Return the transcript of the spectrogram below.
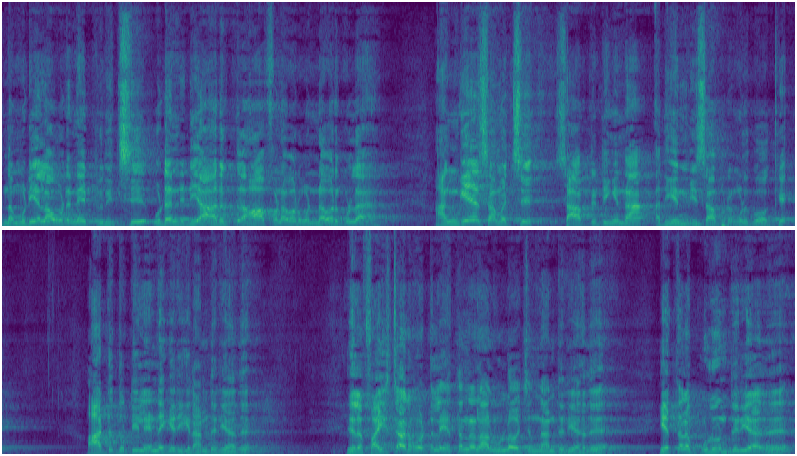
அந்த முடியெல்லாம் உடனே பிரித்து உடனடியாக அறுத்து ஆஃப் அன் ஹவர் ஒன் ஹவருக்குள்ளே அங்கேயே சமைச்சு சாப்பிட்டுட்டிங்கன்னா அது என்வி சாப்பிட்றவங்களுக்கு ஓகே. ஆட்டு தொட்டியில் என்ன கறிக்கிறான்னு தெரியாது. இதில் ஃபைவ் ஸ்டார் ஹோட்டலில் எத்தனை நாள் உள்ளே வச்சுருந்தான்னு தெரியாது. எத்தனை புழுன்னு தெரியாது.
